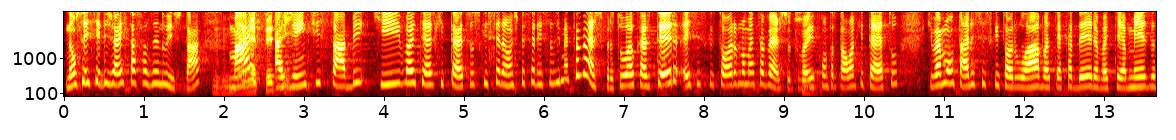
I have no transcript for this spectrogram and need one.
Não sei se ele já está fazendo isso, tá? Mas NFT, a sim. gente sabe que vai ter arquitetos que serão especialistas em metaverso. Para tu, eu quero ter esse escritório no metaverso. Tu vai contratar um arquiteto que vai montar esse escritório lá, vai ter a cadeira, vai ter a mesa.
